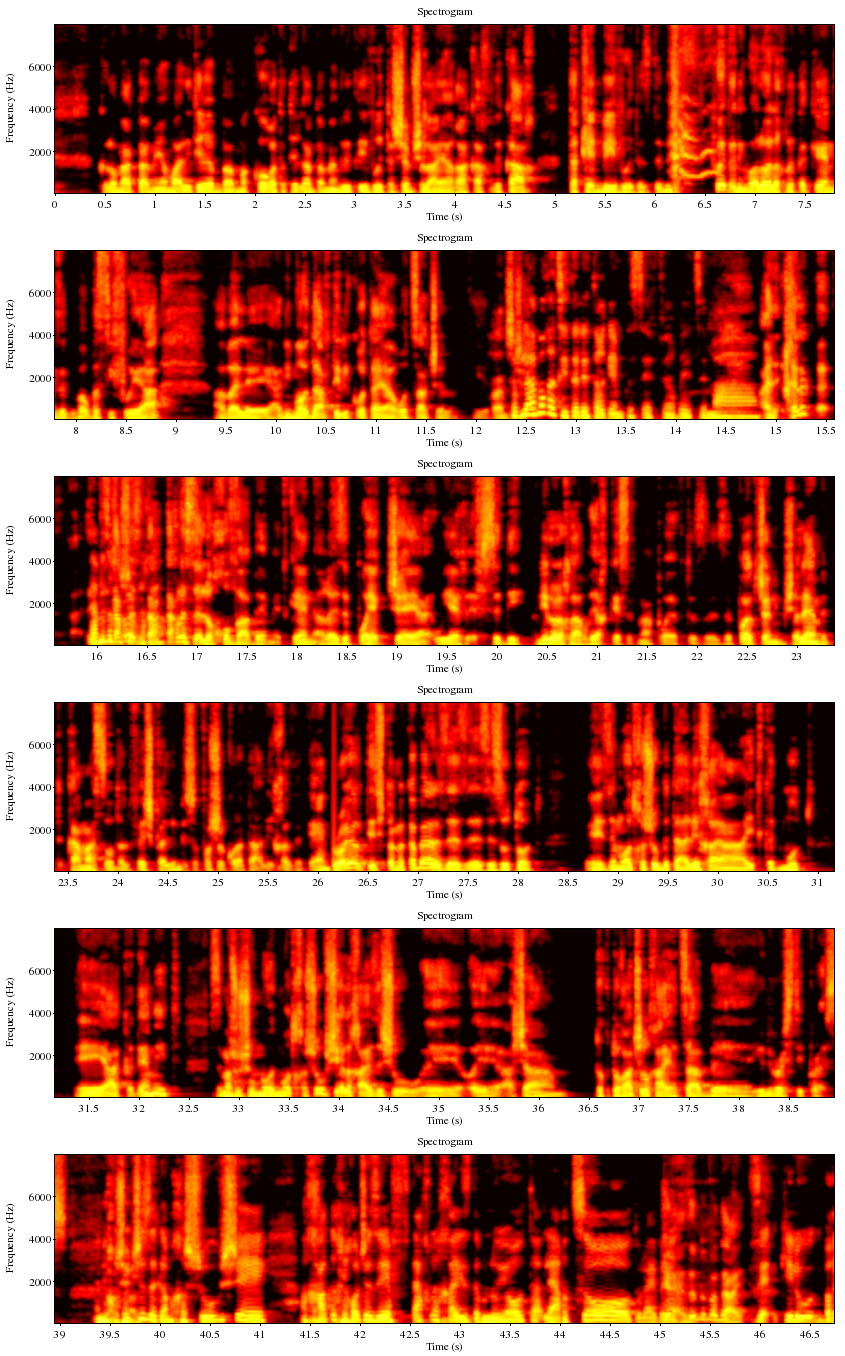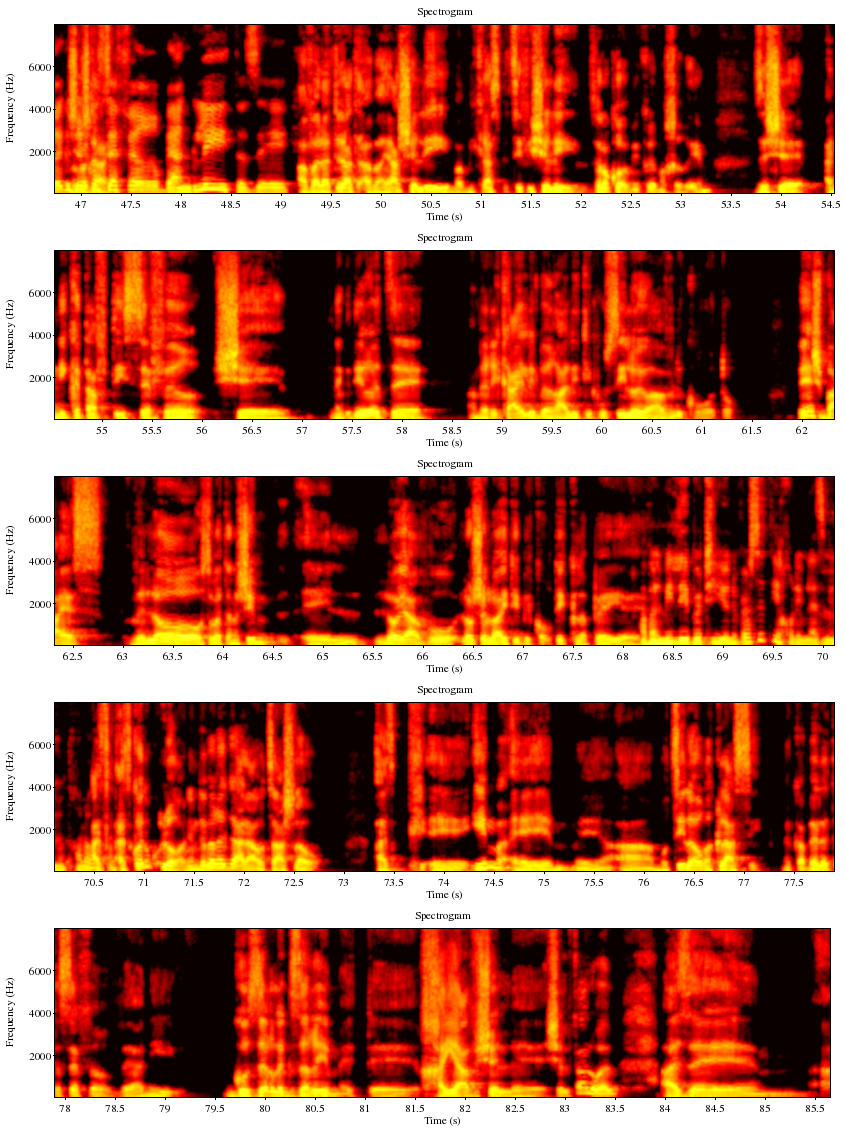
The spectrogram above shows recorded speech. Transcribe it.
לא מעט פעמים אמרה לי תראה במקור אתה תרגמת מאנגלית לעברית את השם של העיירה כך וכך, תקן בעברית, אז אני כבר לא הולך לתקן זה כבר בספרייה. אבל uh, אני מאוד אהבתי לקרוא את ההערות צד שלה. עכשיו ש... למה רצית לתרגם את הספר בעצם מה? אני, חלק, למה זה חשוב לך? תכל'ס זה לא חובה באמת, כן? הרי זה פרויקט שהוא יהיה הפסדי. אני לא הולך להרוויח כסף מהפרויקט הזה, זה פרויקט שאני משלם את כמה עשרות אלפי שקלים בסופו של כל התהליך הזה, כן? רויאלטיז שאתה מקבל על זה, זה, זה זוטות. אה, זה מאוד חשוב בתהליך ההתקדמות אה, האקדמית. זה משהו שהוא מאוד מאוד חשוב, שיהיה לך איזשהו, אה, אה, שהדוקטורט שלך יצא ביוניברסיטי פרס. אני חושבת שזה גם חשוב שאחר כך יכול להיות שזה יפתח לך הזדמנויות להרצות, אולי... כן, ב... זה בוודאי. זה כאילו, ברגע בוודאי. שיש לך ספר באנגלית, אז... אבל את יודעת, הבעיה שלי, במקרה הספציפי שלי, זה לא קורה במקרים אחרים, זה שאני כתבתי ספר שנגדיר את זה, אמריקאי ליברלי טיפוסי לא יאהב לקרוא אותו. ויש bias, ולא, זאת אומרת אנשים אה, לא יאהבו, לא שלא הייתי ביקורתי כלפי... אה, אבל מ-Liberty University יכולים להזמין אותך, לא? אז, אז קודם כל, לא, אני מדבר רגע על ההוצאה של האור. אז אה, אם אה, אה, המוציא לאור הקלאסי מקבל את הספר ואני גוזר לגזרים את uh, חייו של, uh, של פאלוול, אז, uh,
